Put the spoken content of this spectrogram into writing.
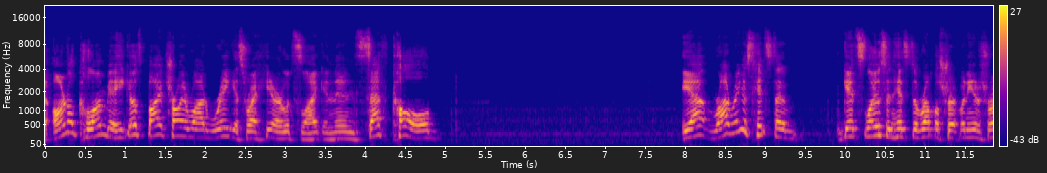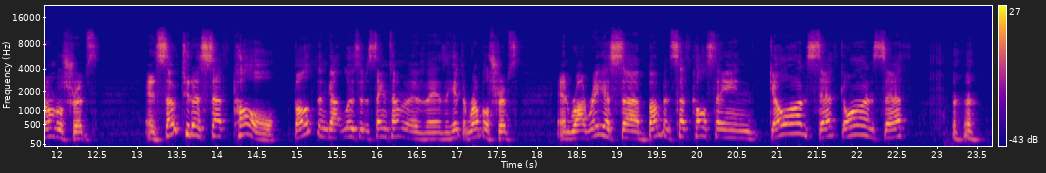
Yeah, Arnold Columbia, he goes by Charlie Rodriguez right here, looks like, and then Seth Cole yeah, Rodriguez hits the gets loose and hits the rumble strip when he hits rumble strips, and so too does Seth Cole. Both of them got loose at the same time as they, as they hit the rumble strips, and Rodriguez uh, bumping Seth Cole, saying, "Go on, Seth. Go on, Seth."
